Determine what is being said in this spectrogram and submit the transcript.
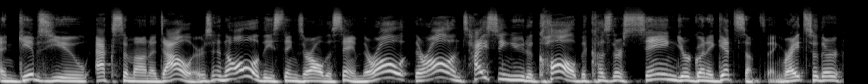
and gives you X amount of dollars. And all of these things are all the same. They're all they're all enticing you to call because they're saying you're going to get something, right? So they're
